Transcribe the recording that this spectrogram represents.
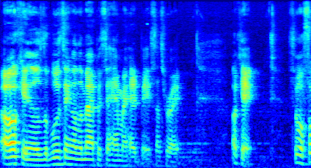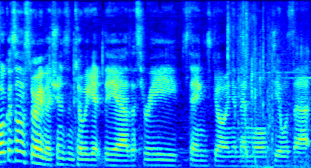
Oh, okay. The blue thing on the map is the Hammerhead base. That's right. Okay, so we'll focus on the story missions until we get the uh, the three things going, and then we'll deal with that.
